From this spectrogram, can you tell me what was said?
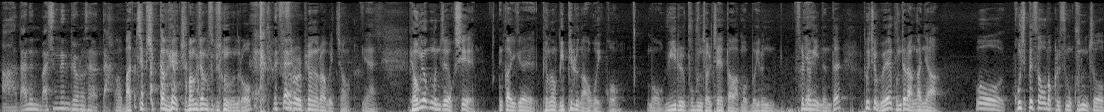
아 나는 맛있는 변호사였다. 어, 맛집 식당의 주방장 수준으로 스스로를 표현을 하고 있죠. 예. 병역 문제 역시, 그러니까 이게 병역 미필로 나오고 있고, 뭐 위를 부분 절제했다, 뭐, 뭐 이런 설명이 있는데, 도대체 왜 군대를 안 갔냐? 뭐 고시패스하고 막 그랬으면 군 저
